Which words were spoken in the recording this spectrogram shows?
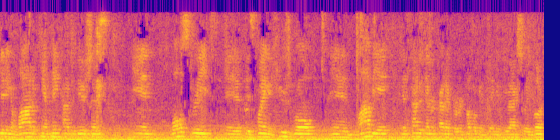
getting a lot of campaign contributions, and Wall Street is playing a huge role in lobbying. It's not a Democratic or Republican thing. If you actually look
